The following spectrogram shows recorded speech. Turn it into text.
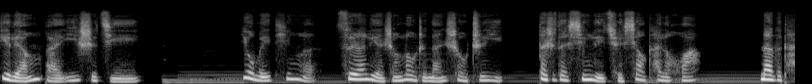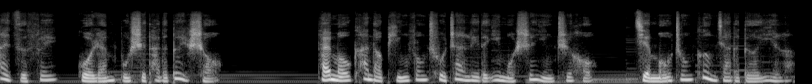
第两百一十集，又梅听了，虽然脸上露着难受之意，但是在心里却笑开了花。那个太子妃果然不是他的对手。抬眸看到屏风处站立的一抹身影之后，简眸中更加的得意了。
